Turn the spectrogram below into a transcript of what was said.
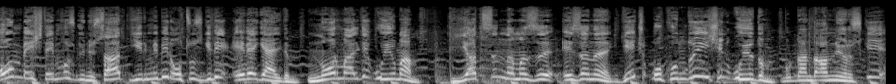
15 Temmuz günü saat 21.30 gibi eve geldim. Normalde uyumam. Yatsı namazı ezanı geç okunduğu için uyudum. Buradan da anlıyoruz ki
